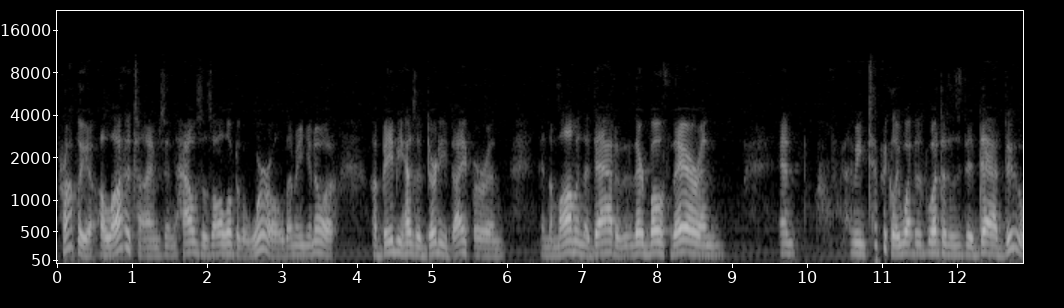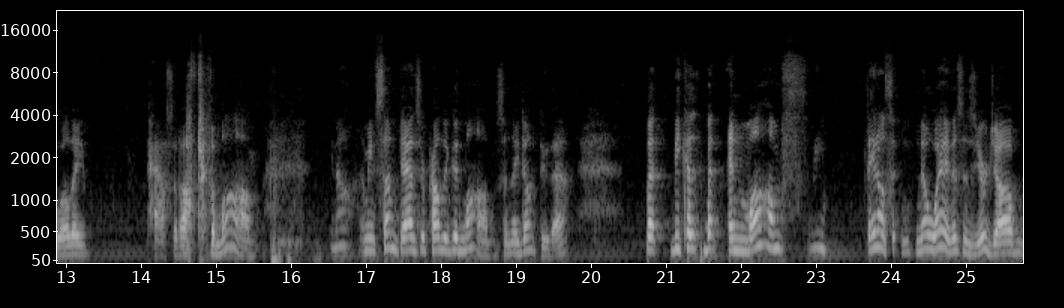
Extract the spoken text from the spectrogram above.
probably a, a, lot of times in houses all over the world. I mean, you know, a, a baby has a dirty diaper, and and the mom and the dad they're both there, and and I mean, typically, what did, what does the dad do? Well, they pass it off to the mom. You know, I mean, some dads are probably good moms, and they don't do that. But because, but and moms, I mean, they don't. Say, no way, this is your job.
